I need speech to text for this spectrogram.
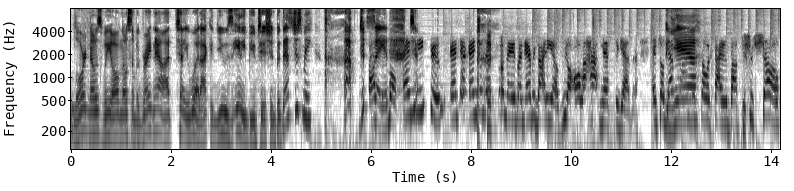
Lord knows we all know some but right now i tell you what i could use any beautician but that's just me just saying. Well, and me too, and and your next door neighbor and everybody else. We are all a hot mess together, and so that's yeah. why I'm so excited about this show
